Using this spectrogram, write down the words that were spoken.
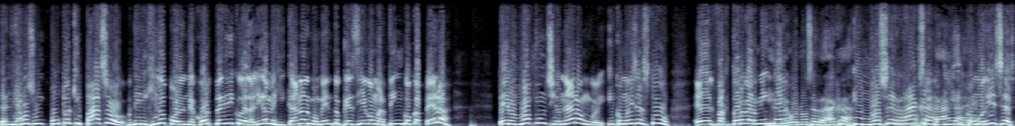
Tendríamos un puto equipazo dirigido por el mejor técnico de la Liga Mexicana al momento que es Diego Martín Coca Pera. Pero no funcionaron, güey. Y como dices tú, el factor y Garnica Diego no se raja. y no se raja. No se caga, y, y como ¿eh? dices,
